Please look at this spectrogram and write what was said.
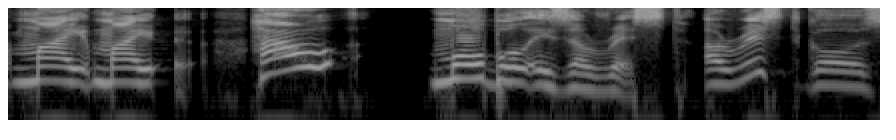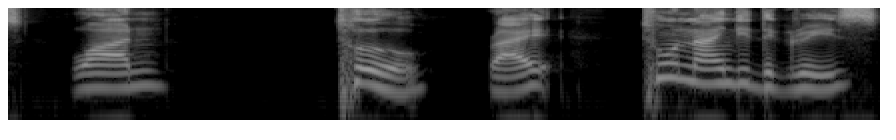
My my how mobile is a wrist? A wrist goes one, two, right? 290 degrees.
